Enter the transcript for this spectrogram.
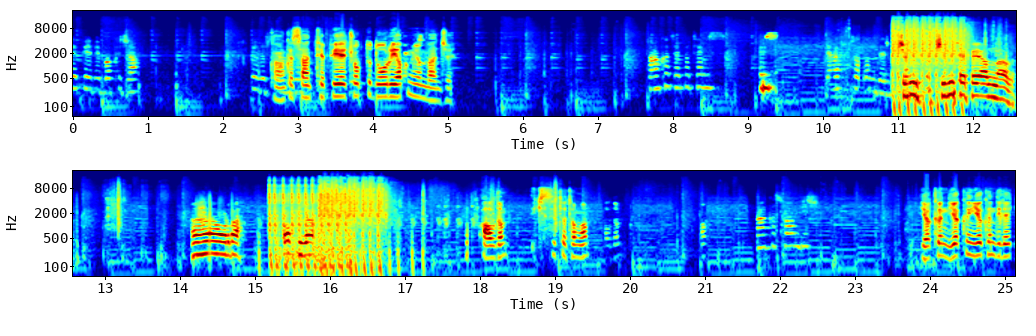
Tepeye bir bakacağım. Ölürsem Kanka sen tepeye çok da doğru yapmıyorsun bence. Kanka tepe temiz. Gel tutalım derim. Çivi, çivi tepeye alın abi. Aha orada. Çok güzel. Aldım. İkisi de tamam. Aldım. Kanka son bir. Yakın yakın yakın Dilek.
